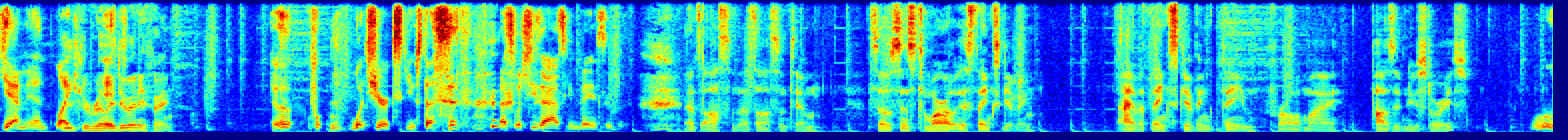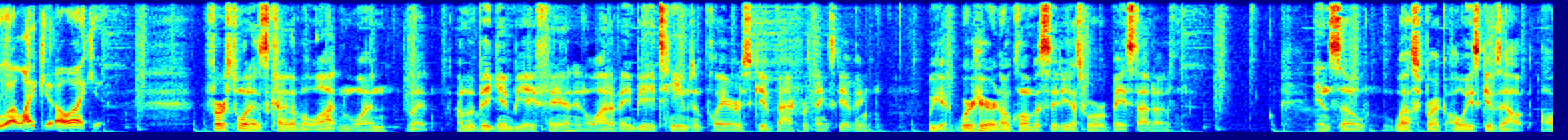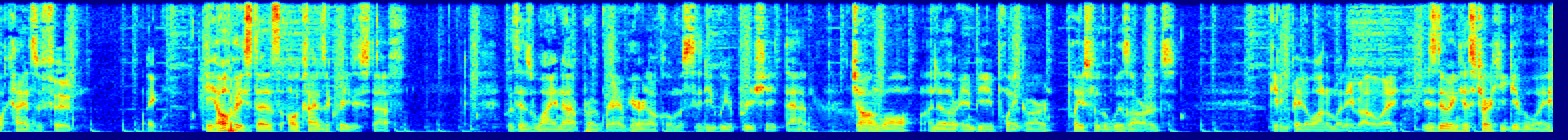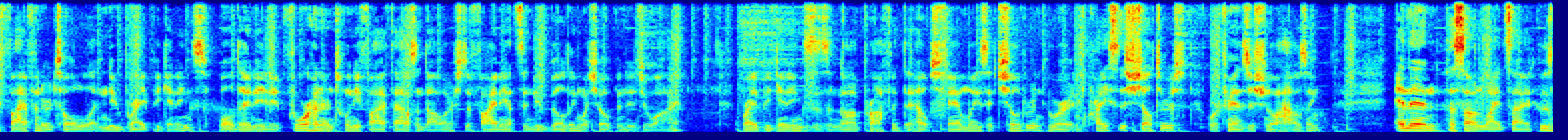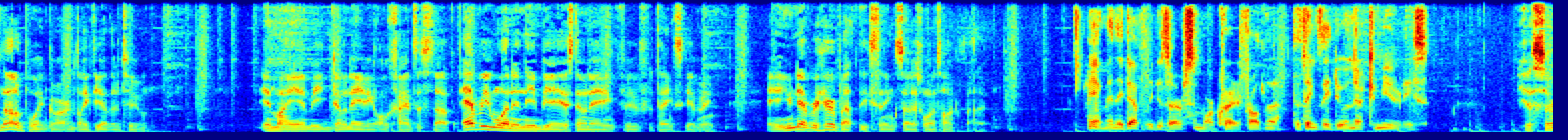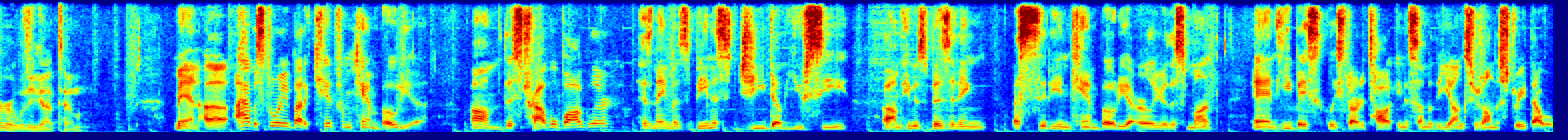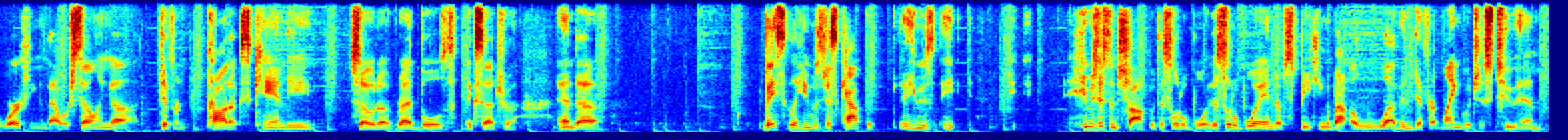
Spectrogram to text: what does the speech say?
Yeah, man. Like you can really do anything. Uh, what's your excuse? That's that's what she's asking, basically. That's awesome. That's awesome, Tim. So since tomorrow is Thanksgiving, I have a Thanksgiving theme for all my positive news stories. Ooh, I like it. I like it. First one is kind of a lot in one, but I'm a big NBA fan, and a lot of NBA teams and players give back for Thanksgiving we get, we're here in Oklahoma City. That's where we're based out of. And so Westbrook always gives out all kinds of food. Like he always does all kinds of crazy stuff with his Why Not program here in Oklahoma City. We appreciate that. John Wall, another NBA point guard, plays for the Wizards. Getting paid a lot of money, by the way, is doing his turkey giveaway, 500 total at New Bright Beginnings. Wall donated $425,000 to finance the new building, which opened in July. Bright Beginnings is a nonprofit that helps families and children who are in crisis shelters or transitional housing. And then Hassan Whiteside, who's not a point guard like the other two, in Miami donating all kinds of stuff. Everyone in the NBA is donating food for Thanksgiving. And you never hear about these things, so I just want to talk about it. Yeah, man, they definitely deserve some more credit for all the, the things they do in their communities. Yes, sir. What do you got, Tim? Man, uh, I have a story about a kid from Cambodia um, this travel boggler, his name is Venus GWC. Um, he was visiting a city in Cambodia earlier this month, and he basically started talking to some of the youngsters on the street that were working, that were selling uh, different products, candy, soda, Red Bulls, etc. And uh, basically, he was just cap. He was he, he was just in shock with this little boy. This little boy ended up speaking about 11 different languages to him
